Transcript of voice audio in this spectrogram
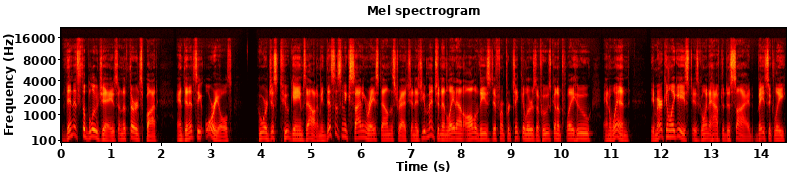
Then it's the Blue Jays in the third spot, and then it's the Orioles, who are just two games out. I mean, this is an exciting race down the stretch. And as you mentioned and laid out all of these different particulars of who's going to play who and when, the American League East is going to have to decide basically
